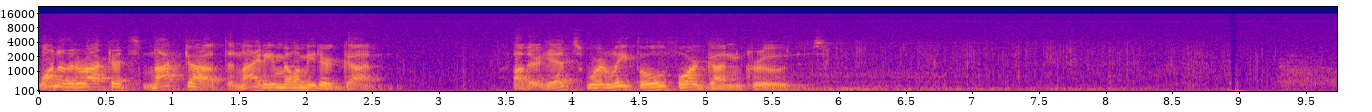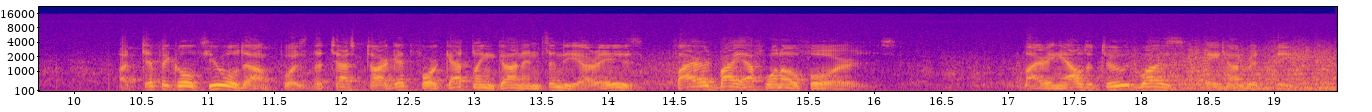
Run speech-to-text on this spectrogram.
One of the rockets knocked out the 90 millimeter gun. Other hits were lethal for gun crews. A typical fuel dump was the test target for Gatling gun incendiaries fired by F-104s. Firing altitude was 800 feet.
